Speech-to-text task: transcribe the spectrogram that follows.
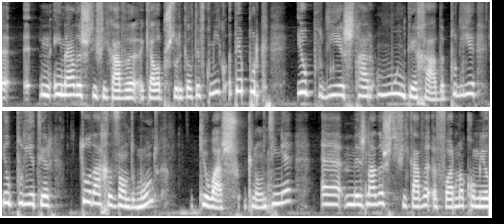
uh, em nada justificava aquela postura que ele teve comigo, até porque eu podia estar muito errada, podia, ele podia ter toda a razão do mundo, que eu acho que não tinha, uh, mas nada justificava a forma como ele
